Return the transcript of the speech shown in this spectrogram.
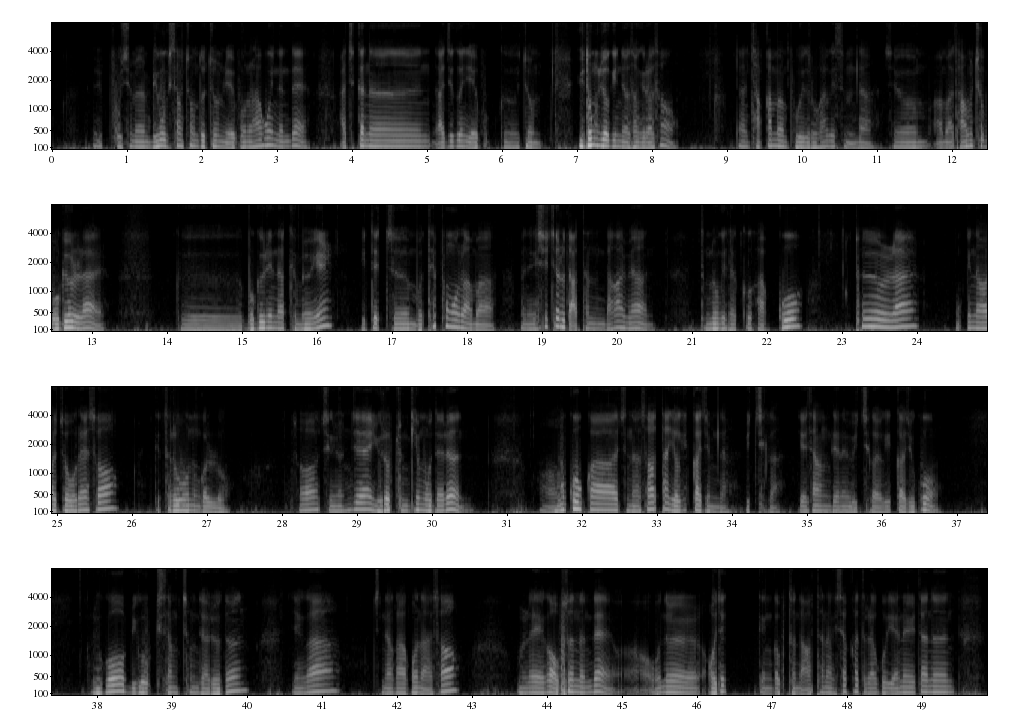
이 보시면 미국 기상청도 좀 예보를 하고 있는데 아직까는 아직은 예보 그 좀 유동적인 녀석이라서 일단 잠깐만 보이도록 하겠습니다. 지금 아마 다음 주 목요일 날 그 목요일이나 금요일 이때쯤 뭐 태풍으로 아마 만약에 실제로 나타난다 하면 등록이 될 것 같고 토요일 날 오키나와 쪽으로 해서 이렇게 들어보는 걸로 그래서 지금 현재 유럽 중기 모델은 어, 후쿠오카 지나서 딱 여기까지입니다. 위치가 예상되는 위치가 여기까지고 그리고 미국 기상청 자료는 얘가 지나가고 나서 원래 얘가 없었는데 어, 오늘 어저께인가부터 나타나기 시작하더라고. 얘는 일단은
